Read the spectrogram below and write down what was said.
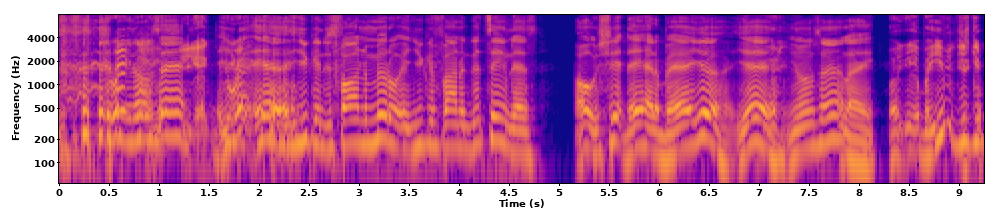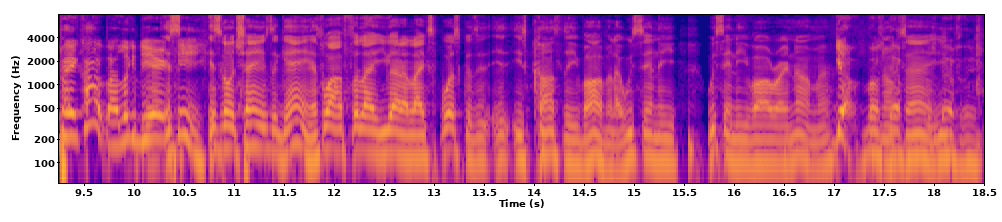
you know what I'm saying? Yeah, you can, yeah, you can just fall in the middle and you can find a good team that's oh shit, they had a bad year. Yeah, you know what I'm saying? Like But yeah, but even just get paid college. Like look at the it's, King. it's gonna change the game. That's why I feel like you gotta like sports because it, it, it's constantly evolving. Like we seeing the we seeing it evolve right now, man. Yeah, most You know what I'm definitely. saying? You- definitely.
